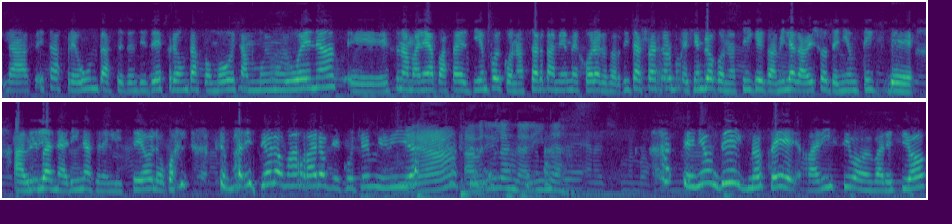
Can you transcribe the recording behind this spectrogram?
las estas preguntas, 73 preguntas con Vogue están muy muy buenas. Eh, es una manera de pasar el tiempo y conocer también mejor a los artistas. Yo ayer, por ejemplo, conocí que Camila Cabello tenía un tic de abrir las narinas en el liceo, lo cual me pareció lo más raro que escuché en mi vida. Mirá. Abrir las narinas. Tenía un tic, no sé, rarísimo me pareció.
